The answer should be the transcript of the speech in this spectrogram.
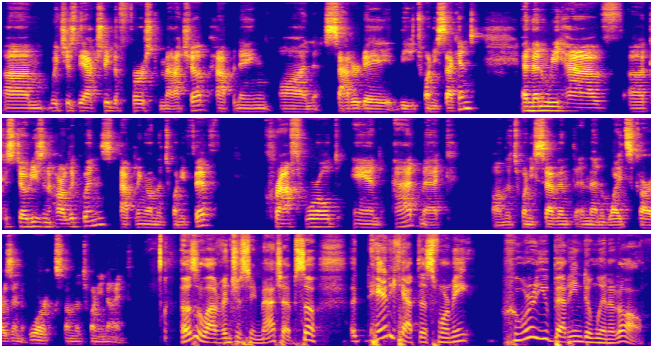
um, which is the, actually the first matchup happening on Saturday, the 22nd. And then we have uh, Custodes and Harlequins happening on the 25th, Craftworld and AdMech on the 27th, and then White Scars and Orks on the 29th. Those are a lot of interesting matchups. So, uh, handicap this for me. Who are you betting to win it all?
